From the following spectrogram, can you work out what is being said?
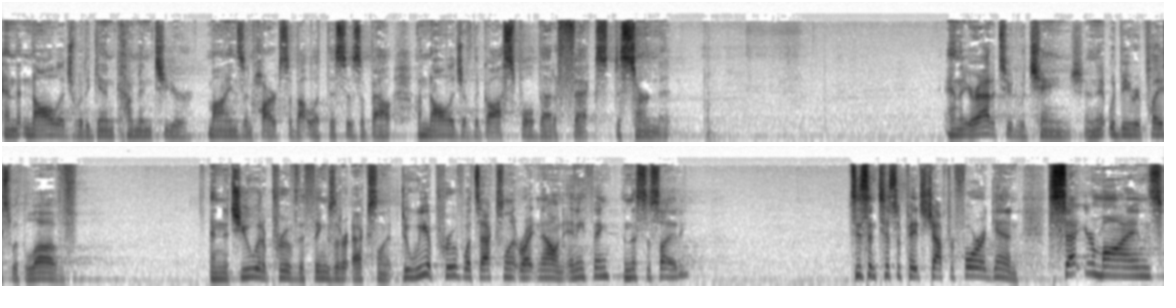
and that knowledge would again come into your minds and hearts about what this is about a knowledge of the gospel that affects discernment. And that your attitude would change and it would be replaced with love and that you would approve the things that are excellent. Do we approve what's excellent right now in anything in this society? This anticipates chapter 4 again. Set your minds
